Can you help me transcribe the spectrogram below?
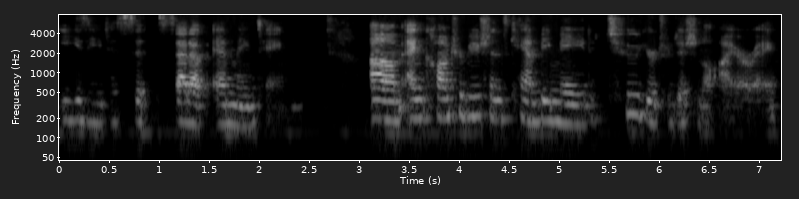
easy to sit, set up and maintain. Um, and contributions can be made to your traditional IRA.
